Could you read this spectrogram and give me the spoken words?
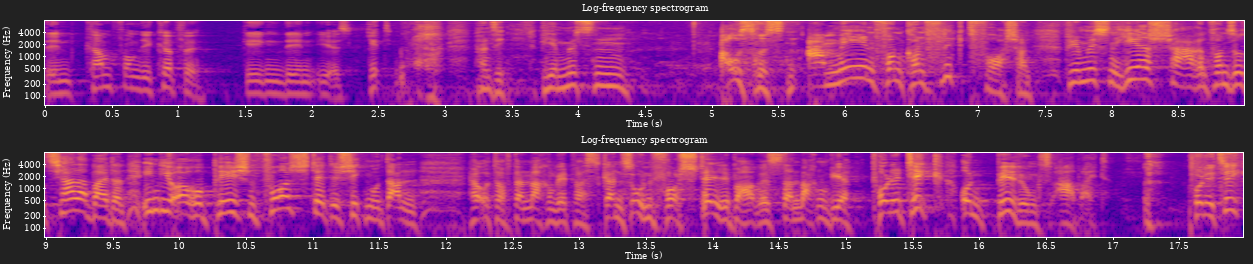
Den Kampf um die Köpfe gegen den IS. Jetzt, oh, hören Sie, wir müssen ausrüsten, Armeen von Konfliktforschern. Wir müssen Heerscharen von Sozialarbeitern in die europäischen Vorstädte schicken. Und dann, Herr Uthoff, dann machen wir etwas ganz Unvorstellbares. Dann machen wir Politik und Bildungsarbeit. Politik.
